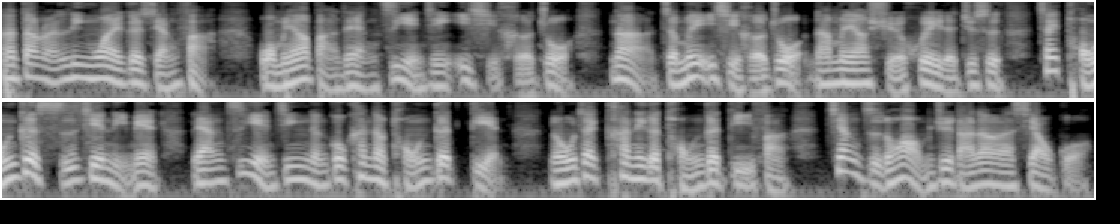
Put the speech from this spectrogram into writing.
那当然，另外一个想法，我们要把两只眼睛一起合作。那怎么一起合作？他们要学会的就是在同一个时间里面，两只眼睛能够看到同一个点，然后再看那个同一个地方。这样子的话，我们就达到了效果。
